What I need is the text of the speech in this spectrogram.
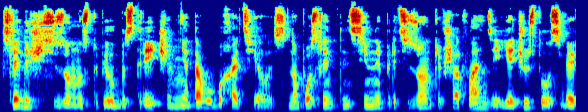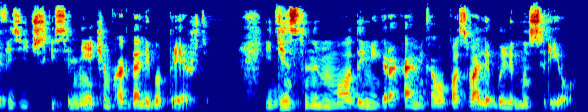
Следующий сезон наступил быстрее, чем мне того бы хотелось, но после интенсивной предсезонки в Шотландии я чувствовал себя физически сильнее, чем когда-либо прежде. Единственными молодыми игроками, кого позвали, были мы с Рио.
